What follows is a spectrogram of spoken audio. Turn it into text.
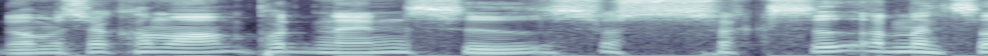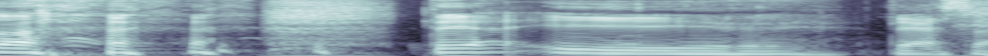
Når man så kommer om på den anden side, så, så sidder man så der i... Det er, altså,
